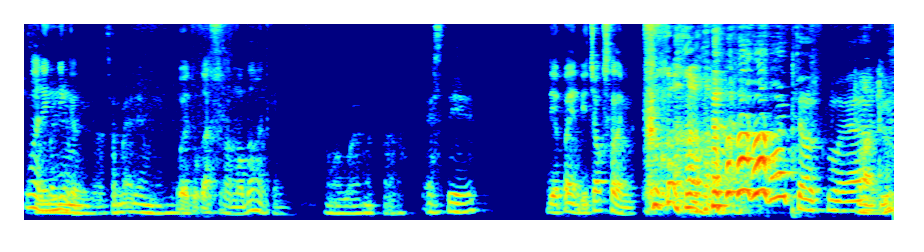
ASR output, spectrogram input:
Wah, ada yang meninggal. sampai ada yang meninggal Wah itu kasus lama banget kayaknya. lama banget parah SD ya Dia apa yang dicok slam? coklat waduh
